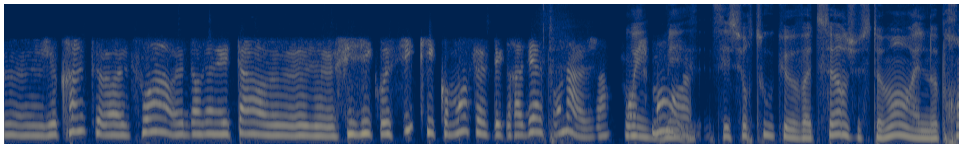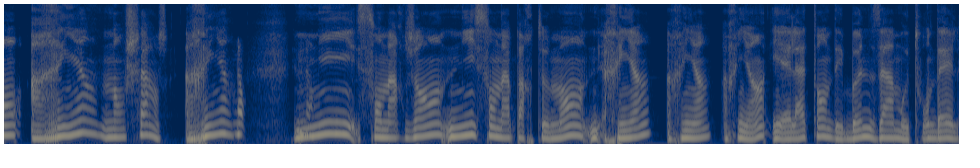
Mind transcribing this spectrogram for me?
Euh, je crains qu'elle soit euh, dans un état euh, physique aussi qui commence à se dégrader à son âge. Hein. Oui, mais c'est surtout que votre sœur, justement, elle ne prend rien en charge. Rien. Ni son argent, ni son appartement, rien, rien, rien. Et elle attend des bonnes âmes autour d'elle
